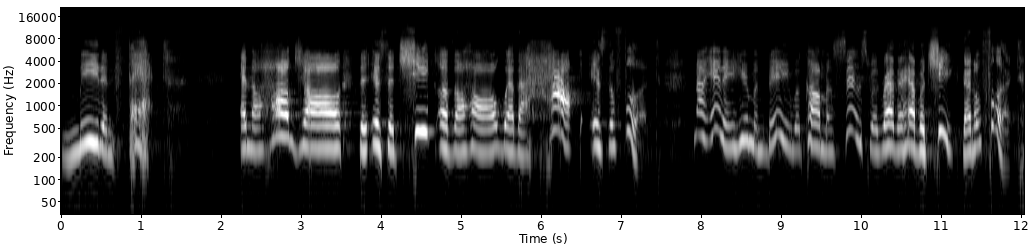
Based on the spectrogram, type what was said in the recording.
meat and fat. And the hog jaw is the cheek of the hog, where the hock is the foot. Now, any human being with common sense would rather have a cheek than a foot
